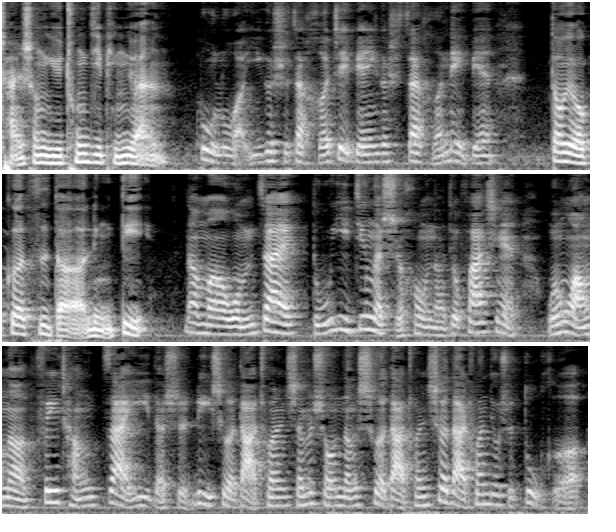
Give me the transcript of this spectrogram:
产生于冲击平原，部落一个是在河这边，一个是在河那边，都有各自的领地。那么我们在读《易经》的时候呢，就发现文王呢非常在意的是立涉大川，什么时候能涉大川？涉大川就是渡河。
